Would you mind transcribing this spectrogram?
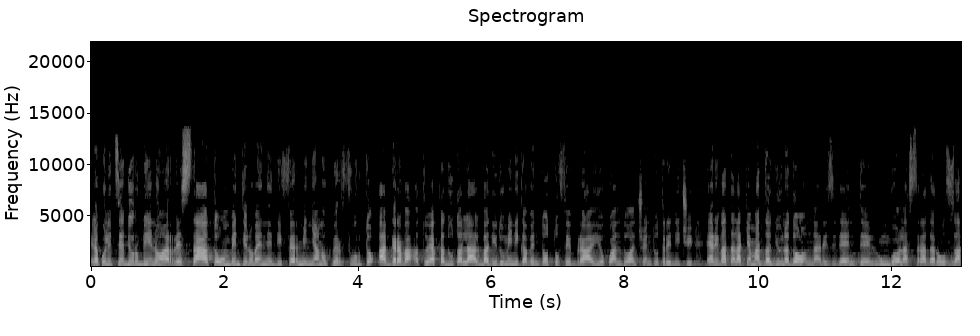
E la polizia di Urbino ha arrestato un 29enne di Fermignano per furto aggravato. È accaduto all'alba di domenica 28 febbraio, quando al 113 è arrivata la chiamata di una donna residente lungo la strada rossa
